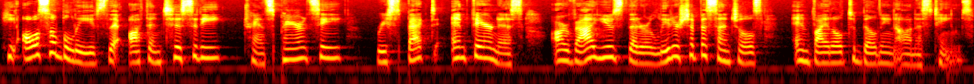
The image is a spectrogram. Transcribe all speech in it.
He also believes that authenticity, transparency, respect, and fairness are values that are leadership essentials and vital to building honest teams.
